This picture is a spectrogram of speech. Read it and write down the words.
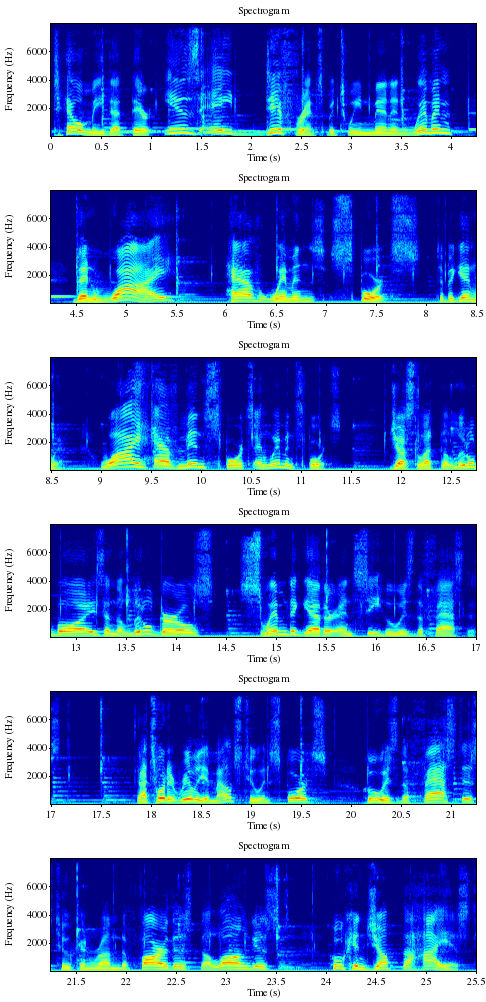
tell me that there is a difference between men and women, then why have women's sports to begin with? Why have men's sports and women's sports? Just let the little boys and the little girls swim together and see who is the fastest. That's what it really amounts to in sports. Who is the fastest? Who can run the farthest, the longest? Who can jump the highest?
